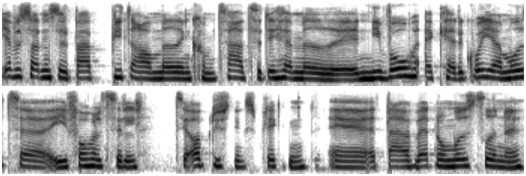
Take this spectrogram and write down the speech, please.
Jeg vil sådan set bare bidrage med en kommentar til det her med øh, niveau af kategorier og modtager i forhold til, til oplysningspligten. Øh, at der har været nogle modstridende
